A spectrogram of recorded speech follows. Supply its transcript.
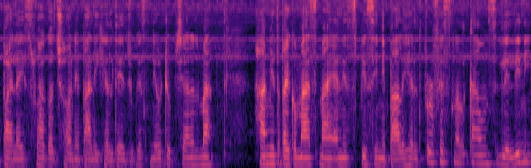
तपाईँलाई स्वागत छ नेपाली हेल्थ एजुकेसन युट्युब च्यानलमा। हामी तपाईँको माझमा एनएसपिसी नेपाली हेल्थ प्रोफेसनल काउन्सिलले लिने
